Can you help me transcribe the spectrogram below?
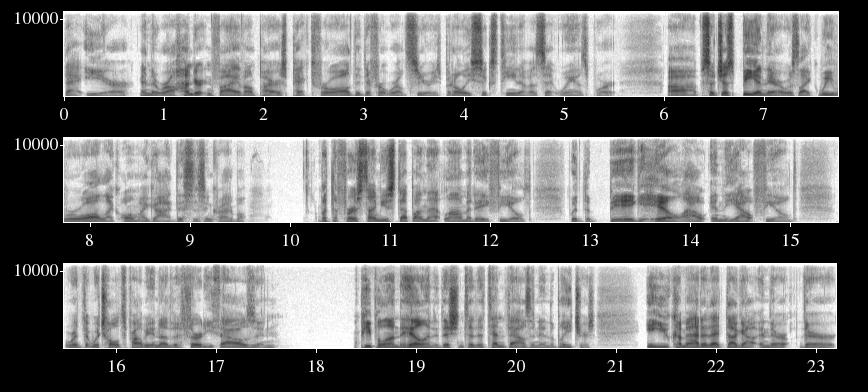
that year, and there were 105 umpires picked for all the different World Series, but only 16 of us at Williamsport. Uh, so just being there was like we were all like, "Oh my God, this is incredible." But the first time you step on that Lamade field with the big hill out in the outfield, which holds probably another 30,000 people on the hill in addition to the 10,000 in the bleachers. You come out of that dugout and they're they're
